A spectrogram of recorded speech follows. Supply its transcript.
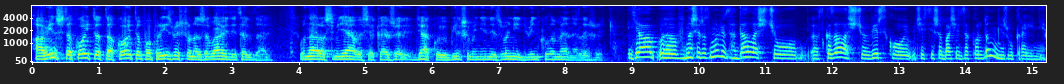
А він з такої-то, такої-то по прізвищу називають і так далі. Вона розсміялася, каже, дякую, більше мені не дзвоніть, він коло мене лежить. Я е, в нашій розмові згадала, що е, сказала, що Вірського частіше бачать за кордоном, ніж в Україні.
